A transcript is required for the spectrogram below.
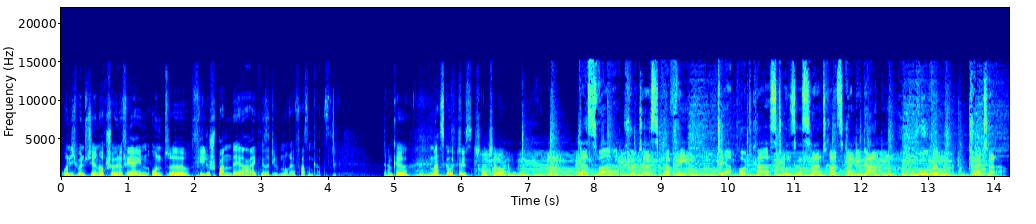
und ich wünsche dir noch schöne Ferien und äh, viele spannende Ereignisse, die du noch erfassen kannst. Danke. Mach's gut. Tschüss. ciao, ciao. Das war Kötters Café, der Podcast unseres Landratskandidaten Ruben Kötter.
